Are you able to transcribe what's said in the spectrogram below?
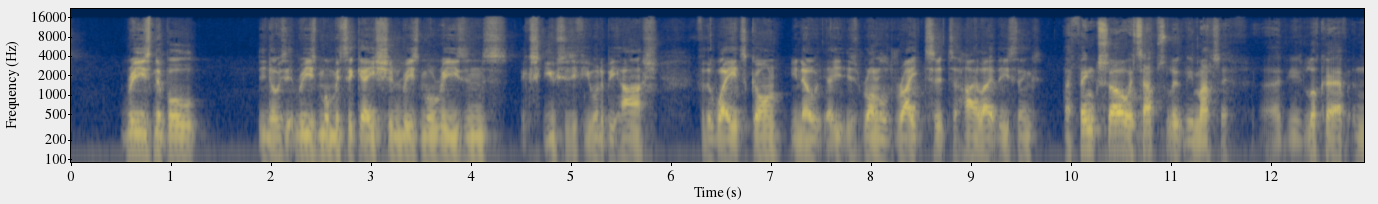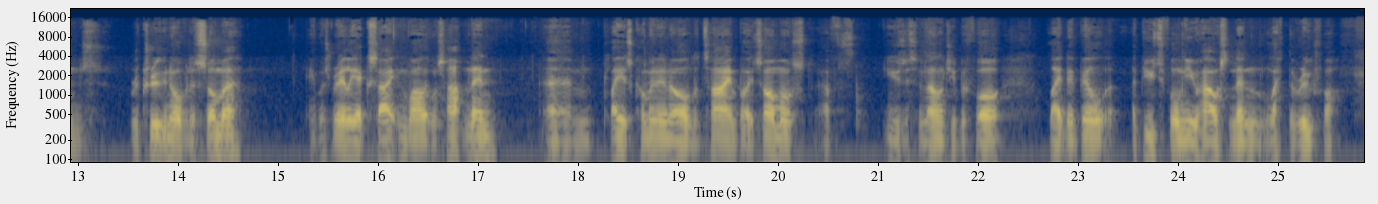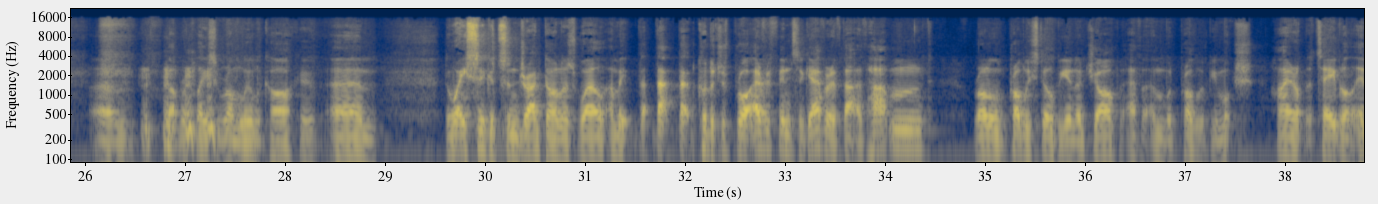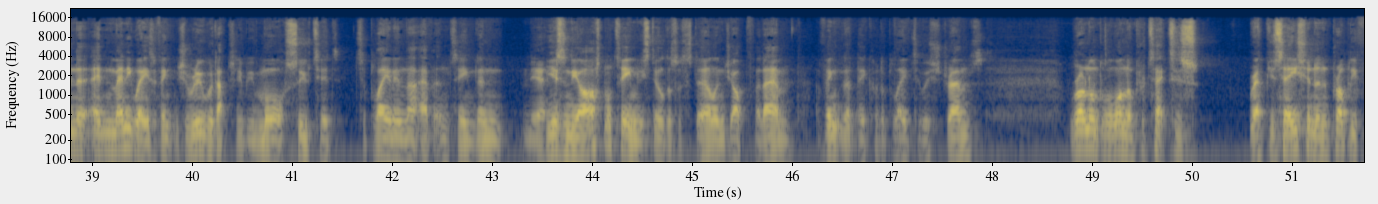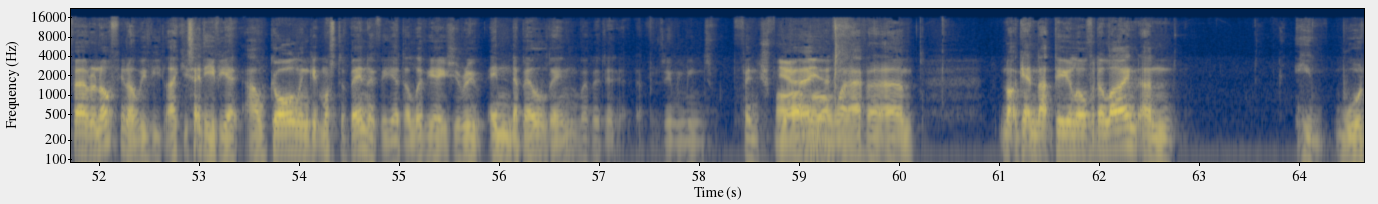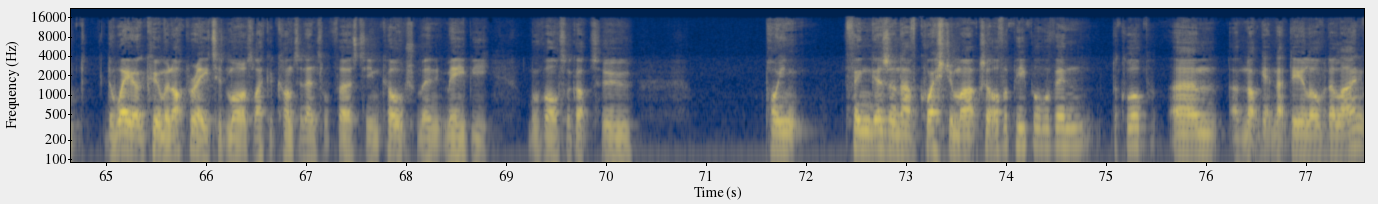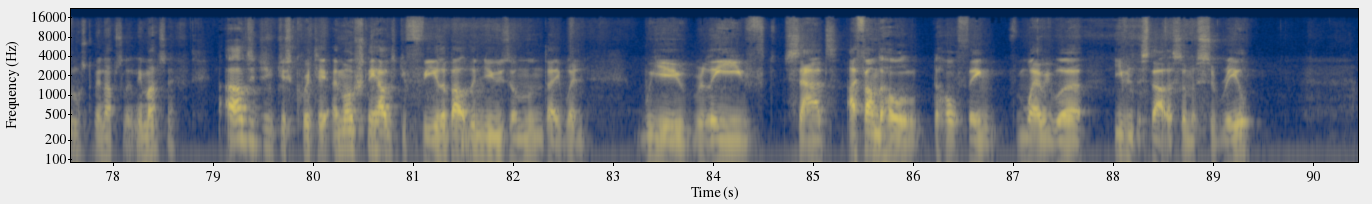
reasonable, you know, is it reasonable mitigation, reasonable reasons, excuses if you want to be harsh, for the way it's gone? You know, is Ronald right to, to highlight these things? I think so. It's absolutely massive. Uh, if you look at Everton's recruiting over the summer, it was really exciting while it was happening. Um, players coming in all the time, but it's almost, I've used this analogy before, like they built a beautiful new house and then left the roof off, um, not replacing Romelu Lukaku. Um, the way Sigurdsson dragged on as well, I mean, that, that, that could have just brought everything together if that had happened. Ronald would probably still be in a job. Everton would probably be much higher up the table. In in many ways, I think Giroud would actually be more suited to playing in that Everton team than Yeah. he is in the Arsenal team. He still does a sterling job for them. I think that they could have played to his strengths. Ronald will want to protect his reputation, and probably fair enough. You know, if he, like you said, if he had, how galling it must have been if he had Olivier Giroud in the building, whether it, I presume he means Finch Farm Yeah, or whatever. Um, not getting that deal over the line, and he would the way Koeman operated more as like a continental first team coach. Maybe we've also got to point fingers and have question marks at other people within the club um, of not getting that deal over the line. It must have been absolutely massive. How did you just quickly emotionally? How did you feel about the news on Monday? When were you relieved, sad? I found the whole the whole thing from where we were, even at the start of the summer, surreal.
